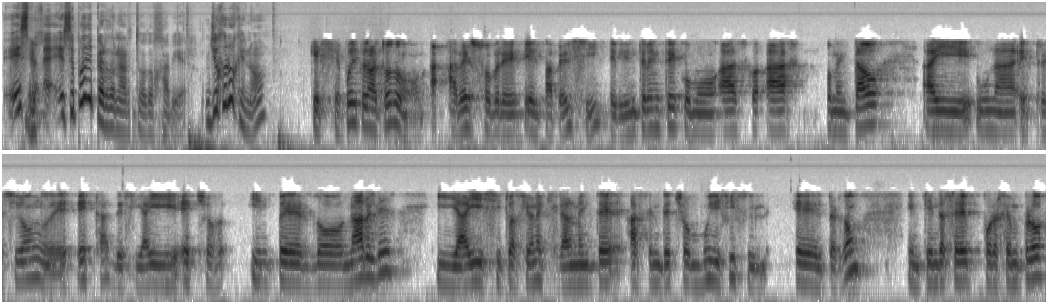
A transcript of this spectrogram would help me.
es- eh, ¿se puede perdonar todo, Javier? Yo creo que no. que se puede perdonar todo. A, a ver, sobre el papel, sí. Evidentemente, como has, has comentado, hay una expresión eh, esta de si hay hechos imperdonables y hay situaciones que realmente hacen, de hecho, muy difícil el perdón. Entiéndase, por ejemplo,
